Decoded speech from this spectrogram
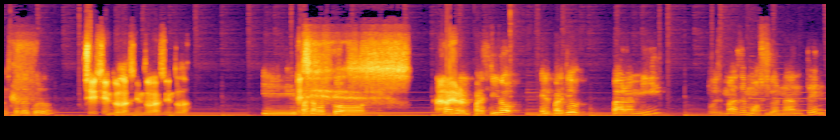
¿estás de acuerdo? Sí, sin duda, sin duda, sin duda. Y pasamos con, bueno, el partido, el partido para mí, pues más emocionante,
